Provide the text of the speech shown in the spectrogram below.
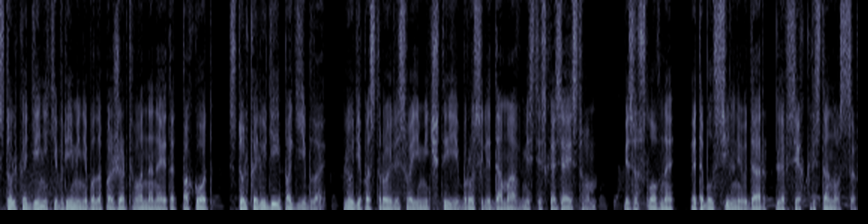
Столько денег и времени было пожертвовано на этот поход, столько людей погибло. Люди построили свои мечты и бросили дома вместе с хозяйством. Безусловно, это был сильный удар для всех крестоносцев.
